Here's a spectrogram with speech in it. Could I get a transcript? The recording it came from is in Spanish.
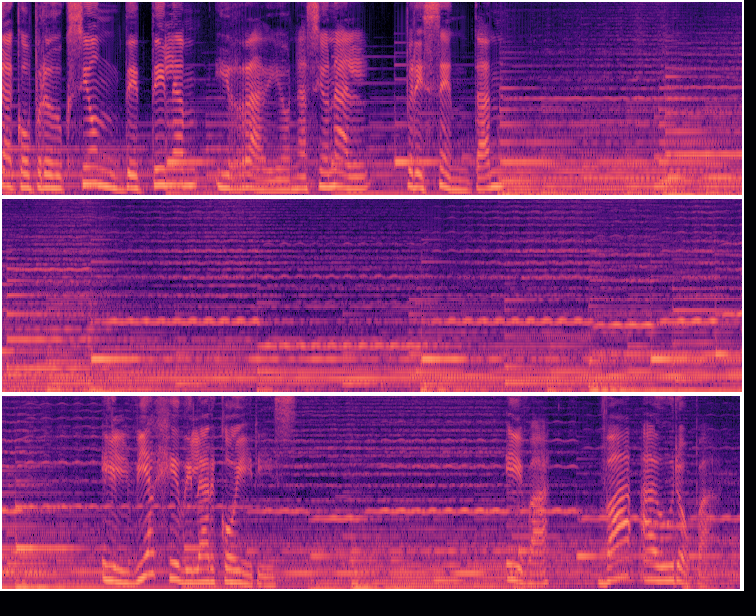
Una coproducción de Telam y Radio Nacional presentan El viaje del arco iris. Eva va a Europa.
